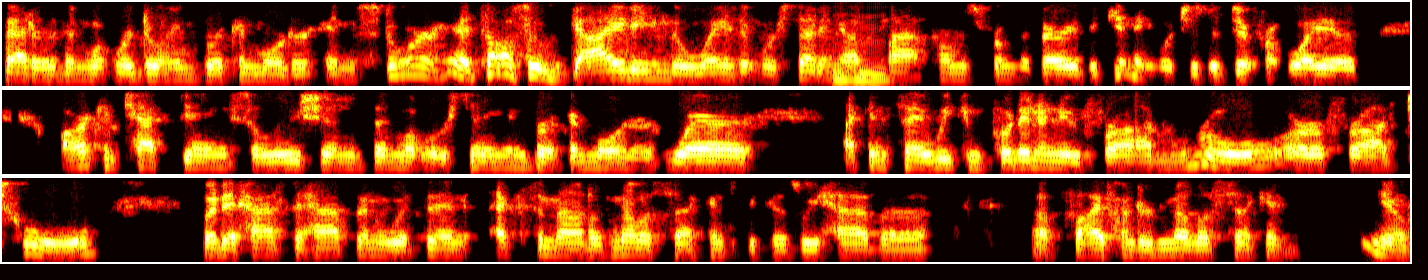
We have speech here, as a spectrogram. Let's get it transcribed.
better than what we're doing brick and mortar in store. It's also guiding the way that we're setting mm-hmm. up platforms from the very beginning, which is a different way of architecting solutions than what we're seeing in brick and mortar, where I can say we can put in a new fraud rule or a fraud tool, but it has to happen within X amount of milliseconds because we have a, a 500 millisecond you know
